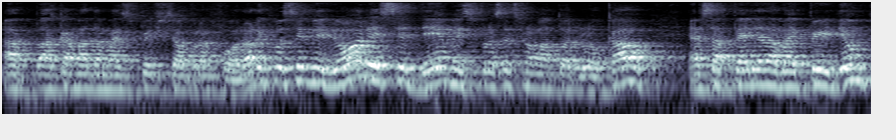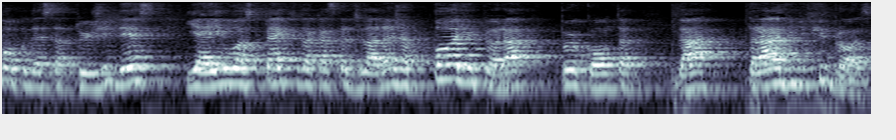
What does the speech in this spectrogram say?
a, a camada mais superficial para fora. A hora que você melhora esse edema, esse processo inflamatório local, essa pele ela vai perder um pouco dessa turgidez e aí o aspecto da casca de laranja pode piorar por conta da trave de fibrose.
